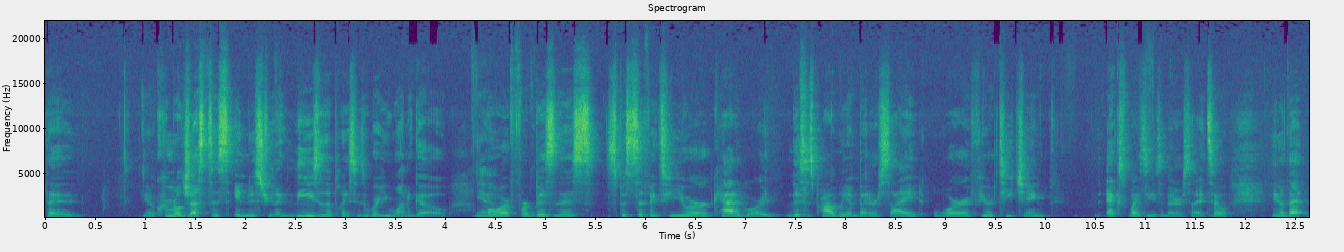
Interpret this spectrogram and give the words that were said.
the you know criminal justice industry like these are the places where you want to go Yeah. or for business specific to your category this is probably a better site or if you're teaching xyz is a better site so you know that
